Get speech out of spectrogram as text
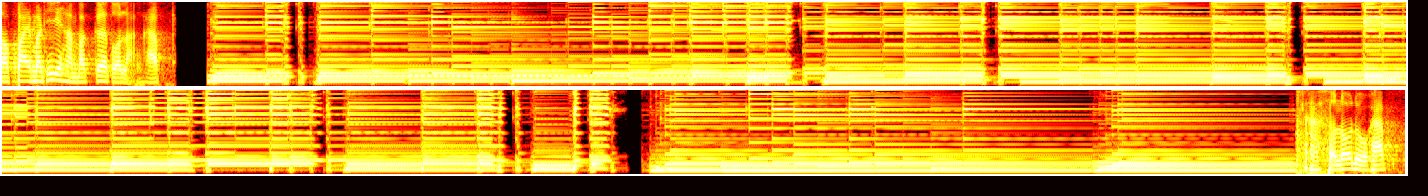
ต่อไปมาที่ humbucker ตัวหลังครับสโล่ดูครับ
